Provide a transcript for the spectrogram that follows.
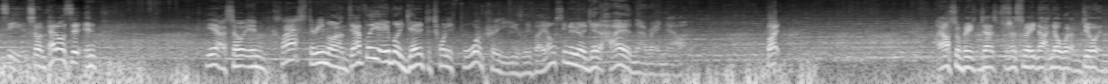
Let's see, so in pedals, in yeah, so in class three mode, I'm definitely able to get it to 24 pretty easily, but I don't seem to be able to get it higher than that right now. But I also may just, just may not know what I'm doing.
